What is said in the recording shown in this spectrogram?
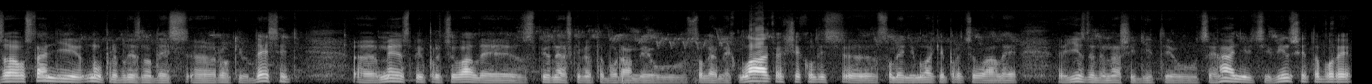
За останні ну, приблизно десь років 10 е, ми співпрацювали з піонерськими таборами у солених млаках, ще колись е, солені млаки працювали. Їздили наші діти у Циганівці, в інші табори.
